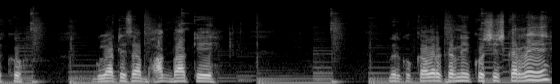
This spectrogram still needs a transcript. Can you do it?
देखो, गुलाटी साहब भाग भाग के मेरे को कवर करने की कोशिश कर रहे हैं।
